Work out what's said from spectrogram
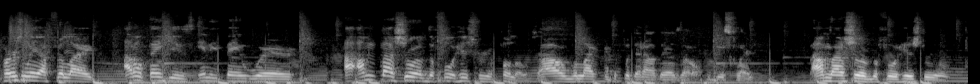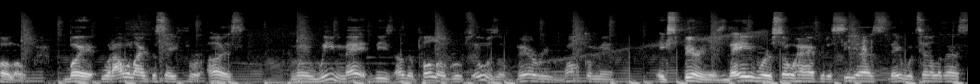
personally, I feel like I don't think it's anything where I, am not sure of the full history of polos. I would like to put that out there as a disclaimer. I'm not sure of the full history of polo, but what I would like to say for us, when we met these other polo groups, it was a very welcoming experience. They were so happy to see us. They were telling us,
